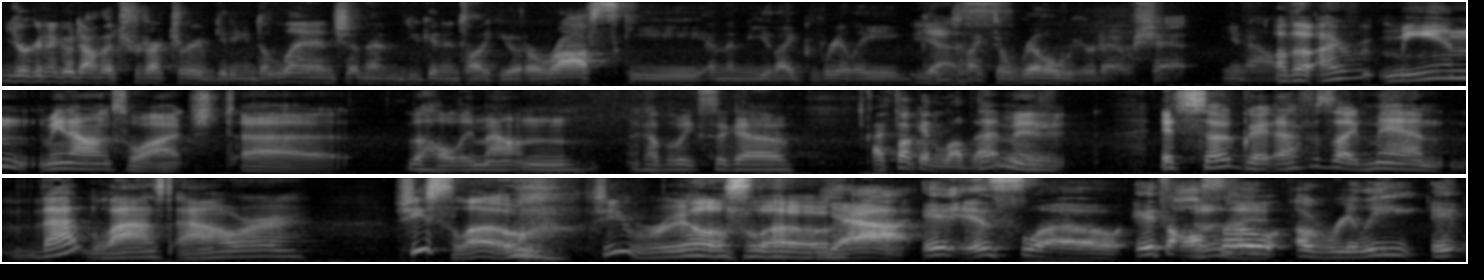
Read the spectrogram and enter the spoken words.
you're going to go down the trajectory of getting into Lynch, and then you get into like Jodorowsky, and then you like really get Yes. into like the real weirdo shit, you know? Although I, me and me and Alex watched uh, the Holy Mountain a couple weeks ago. I fucking love that, That movie. movie, it's so great. I was like, man, that last hour, she's slow. she real slow. Yeah, it is slow. It's also a really it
